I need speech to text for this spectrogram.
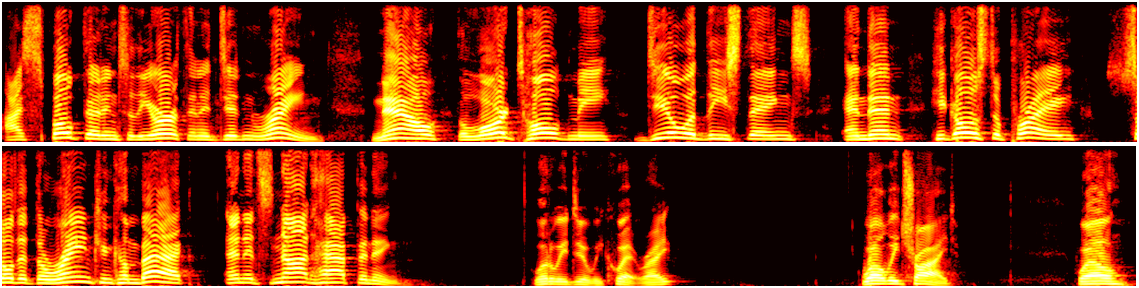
I spoke that into the earth, and it didn't rain. Now, the Lord told me, deal with these things and then he goes to pray so that the rain can come back, and it's not happening. What do we do? We quit, right? Well, we tried. Well,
